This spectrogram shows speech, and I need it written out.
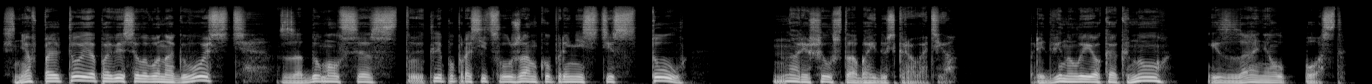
Сняв пальто, я повесил его на гвоздь, задумался, стоит ли попросить служанку принести стул, но решил, что обойдусь кроватью. Придвинул ее к окну и занял пост —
